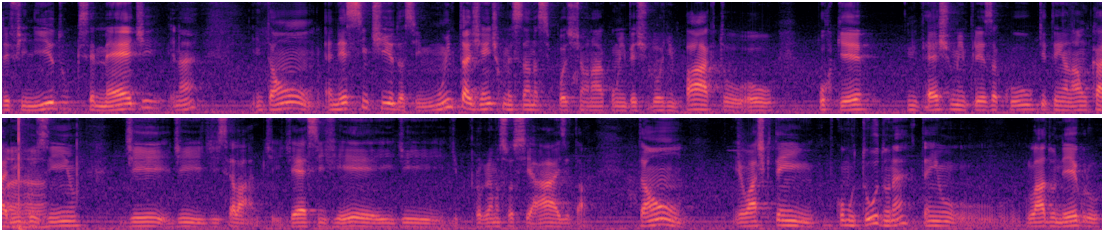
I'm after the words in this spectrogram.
definido, que você mede, né? Então, é nesse sentido, assim, muita gente começando a se posicionar como investidor de impacto ou porque investe numa empresa cool que tenha lá um carimbozinho de, de, de, sei lá, de, de ESG e de, de programas sociais e tal. Então, eu acho que tem, como tudo, né? Tem o, o lado negro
